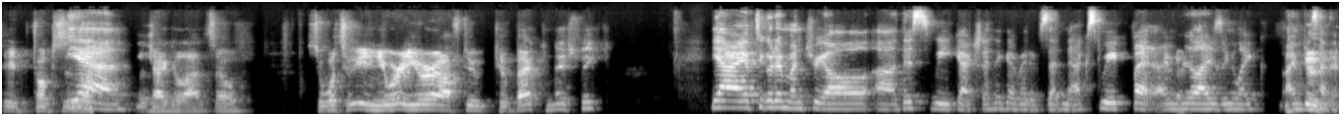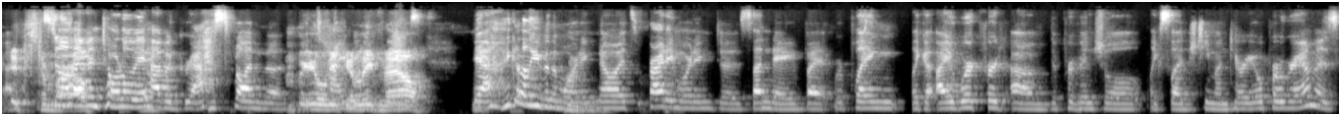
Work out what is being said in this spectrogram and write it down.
It focuses yeah. on sledge hockey a lot. So, so what's and you were you were off to Quebec next week? Yeah, I have to go to Montreal uh, this week. Actually, I think I might have said next week, but I'm realizing like I'm just having, I still haven't totally have a grasp on the. the you can leave now. Yeah, I gotta leave in the morning. No, it's Friday morning to Sunday, but we're playing like a, I work for um, the provincial like sledge team Ontario program as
